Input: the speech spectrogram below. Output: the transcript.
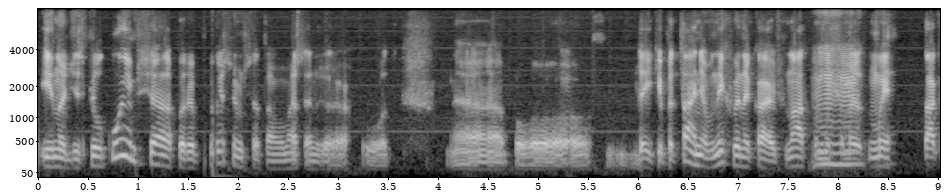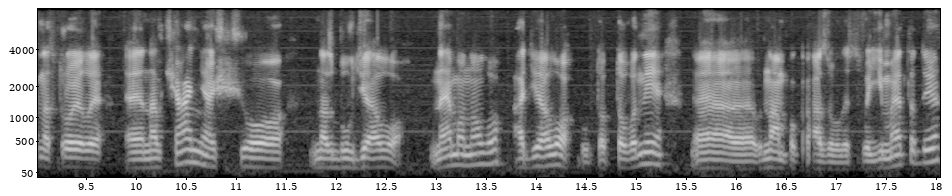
іноді спілкуємося, переписуємося там в месенджерах. От е, по деякі питання в них виникають в нас, тому що ми, ми так настроїли е, навчання, що в нас був діалог. Не монолог, а діалог був. Тобто вони е, нам показували свої методи,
